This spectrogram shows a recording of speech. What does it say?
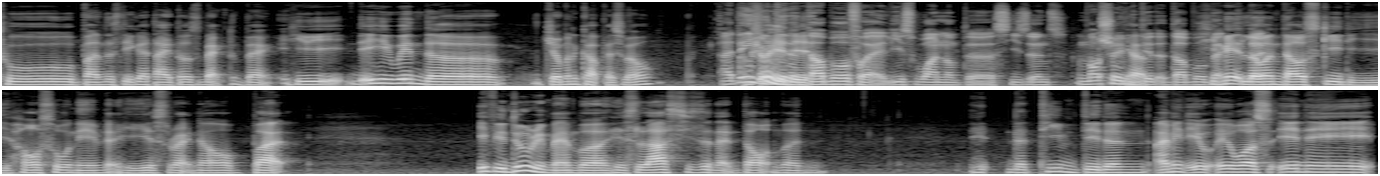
two Bundesliga titles back to back. He did he win the German Cup as well? I think sure he he did a double for at least one of the seasons. I'm not sure if Yup. he did a double. he made. Lewandowski the household name that he is right now. But if you do remember his last season at Dortmund, he- the team didn't. I mean, it, it was in a.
